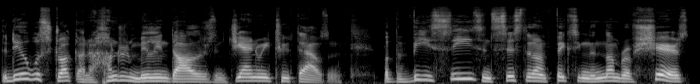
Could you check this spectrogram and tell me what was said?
The deal was struck at $100 million in January 2000, but the VCs insisted on fixing the number of shares,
